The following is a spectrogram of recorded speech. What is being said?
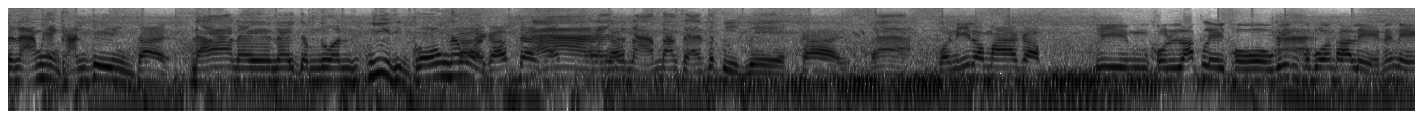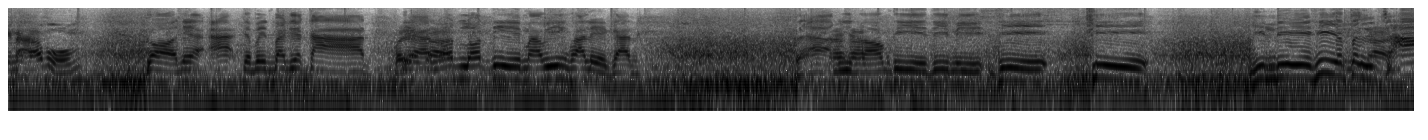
สนามแข่งขันจริงใช่นะในในจำนวน 20 โค้งทั้งหมดใช่ครับใช่ครับอ่าใช่ในครับ สนามบางแสนสปีดเวย์ใช่ อ่า วันนี้เรามากับทีมคนรักเลโทรวิ่งขบวนพาเลทนั่นเองนะครับผม ก็เนี่ยอะจะเป็นบรรยากาศบรรยากาศเนี่ยรถรถที่มาวิ่งพาเลทกันนะฮะนะครับ พี่น้องที่ที่มีที่ที่ยินดีที่จะตื่นใช่เช้า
